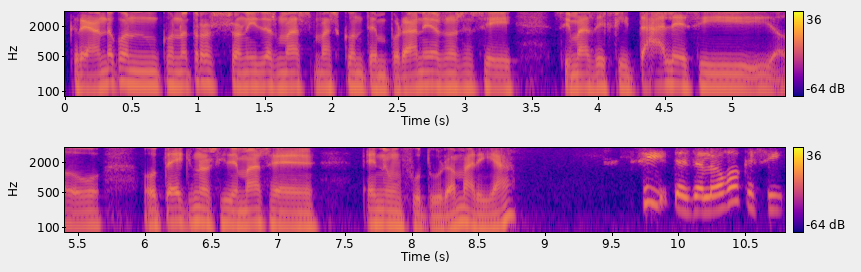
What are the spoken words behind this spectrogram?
creando con, con, otros sonidos más, más contemporáneos, no sé si, si más digitales y, o, o tecnos y demás eh, en un futuro, María? Sí, desde luego que sí.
